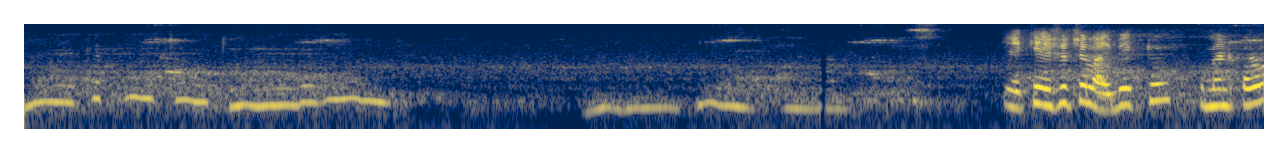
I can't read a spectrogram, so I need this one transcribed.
मैं कितनी टूटी रही। কে কে এসেছো লাইভে একটু কমেন্ট করো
